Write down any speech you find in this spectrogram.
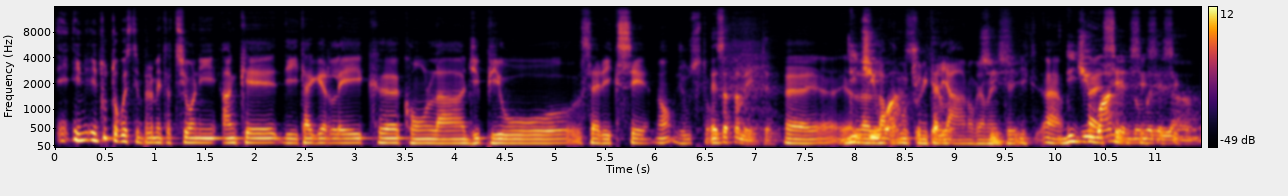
In, in tutte queste implementazioni anche di Tiger Lake con la GPU serie XE, no? Giusto? Esattamente. Eh, DG1 la, pronuncia in italiano ovviamente. Sì, sì. Ah, DG1 eh, è il nome della,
